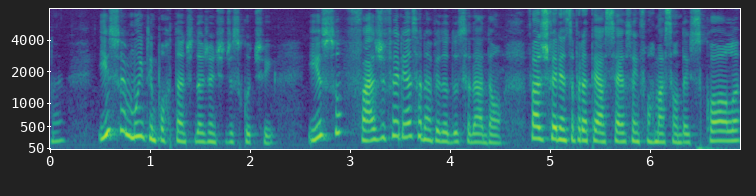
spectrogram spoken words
Né? Isso é muito importante da gente discutir. Isso faz diferença na vida do cidadão. Faz diferença para ter acesso à informação da escola,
